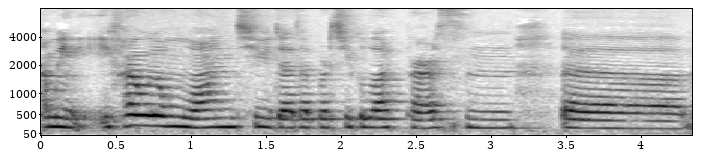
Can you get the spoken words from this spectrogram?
I mean, if I don't want to that a particular person um,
